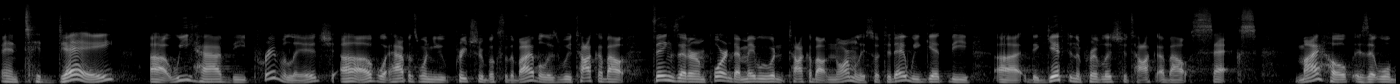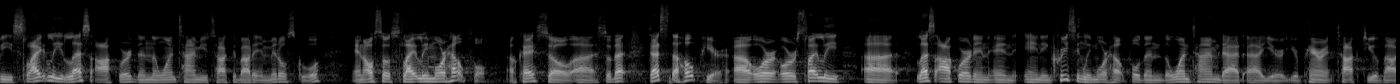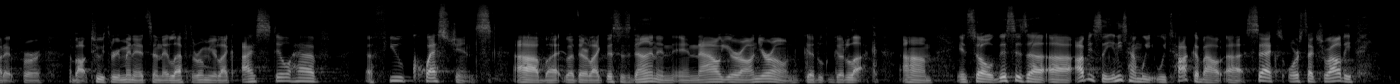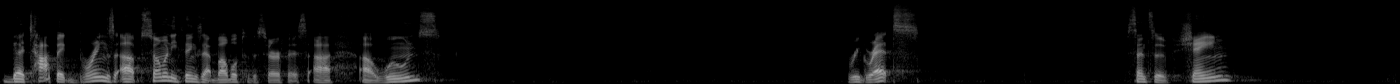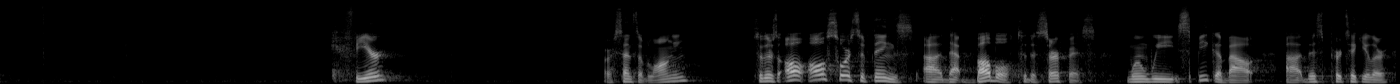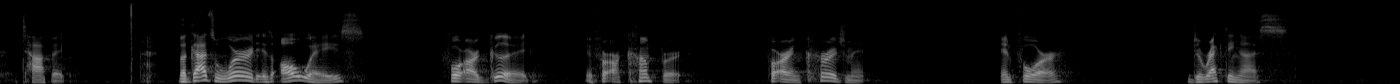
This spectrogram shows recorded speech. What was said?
and today, uh, we have the privilege of what happens when you preach through books of the Bible is we talk about things that are important that maybe we wouldn't talk about normally. So today we get the, uh, the gift and the privilege to talk about sex. My hope is it will be slightly less awkward than the one time you talked about it in middle school, and also slightly more helpful. Okay, so uh, so that that's the hope here, uh, or or slightly uh, less awkward and, and, and increasingly more helpful than the one time that uh, your your parent talked to you about it for about two three minutes and they left the room. You're like, I still have a few questions, uh, but, but they're like, this is done, and, and now you're on your own. Good, good luck. Um, and so, this is a, uh, obviously, anytime we, we talk about uh, sex or sexuality, the topic brings up so many things that bubble to the surface uh, uh, wounds, regrets, sense of shame, fear, or sense of longing. So there's all, all sorts of things uh, that bubble to the surface when we speak about uh, this particular topic. But God's word is always for our good and for our comfort, for our encouragement, and for directing us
